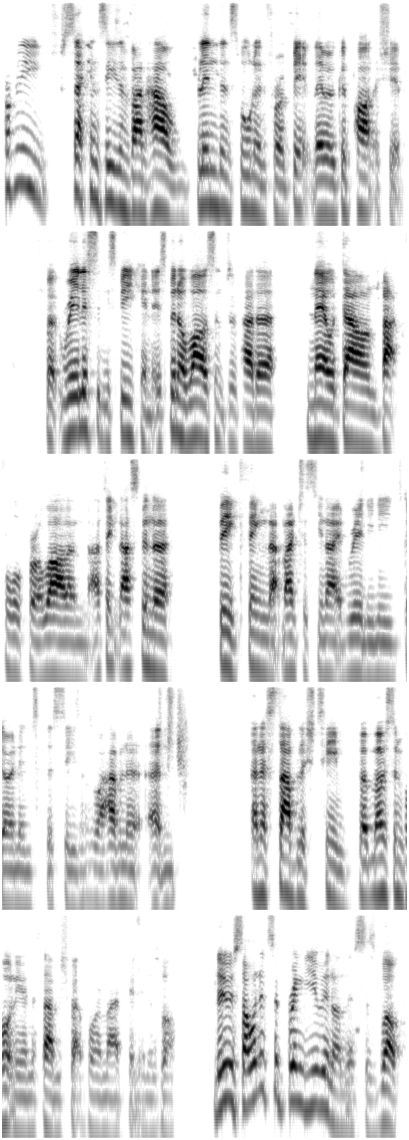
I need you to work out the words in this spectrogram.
probably second season Van Gaal, Blind and Smalling for a bit. They were a good partnership, but realistically speaking, it's been a while since we've had a nailed down back four for a while, and I think that's been a big thing that Manchester United really needs going into the season as well, having a, an an established team, but most importantly, an established back four, in my opinion, as well. Lewis, I wanted to bring you in on this as well,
